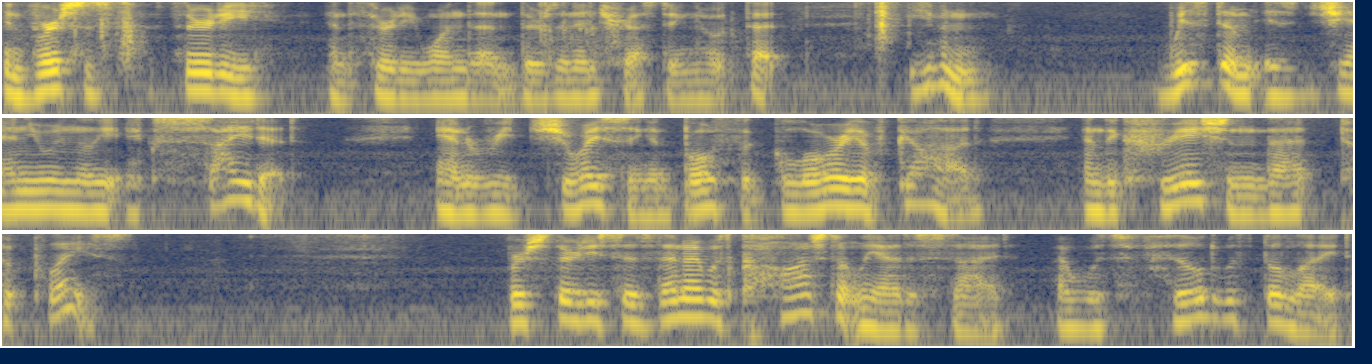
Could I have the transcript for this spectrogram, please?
In verses 30 and 31, then, there's an interesting note that even wisdom is genuinely excited and rejoicing in both the glory of God and the creation that took place. Verse 30 says, Then I was constantly at his side. I was filled with delight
